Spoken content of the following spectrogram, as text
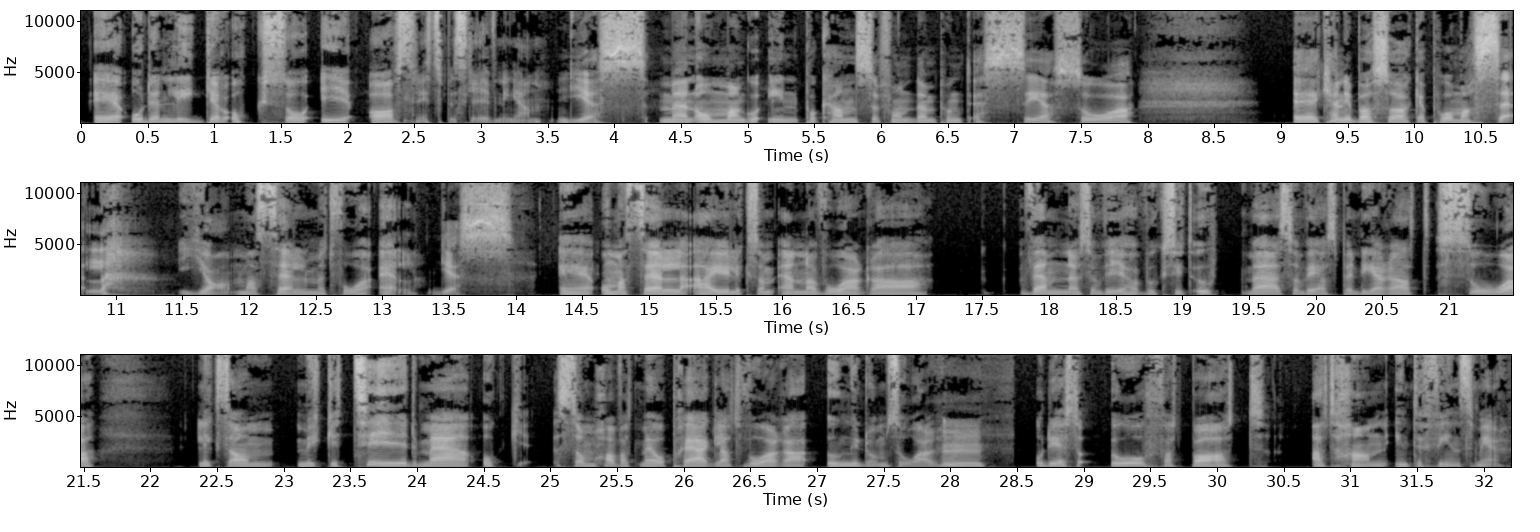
Eh, och den ligger också i avsnittsbeskrivningen. Yes, men om man går in på cancerfonden.se så eh, kan ni bara söka på Marcel. Ja, Marcel med två L. Yes. Eh, och Marcel är ju liksom en av våra vänner som vi har vuxit upp med, som vi har spenderat så liksom mycket tid med och som har varit med och präglat våra ungdomsår. Mm. Och det är så ofattbart att han inte finns mer.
